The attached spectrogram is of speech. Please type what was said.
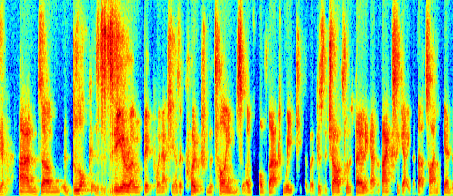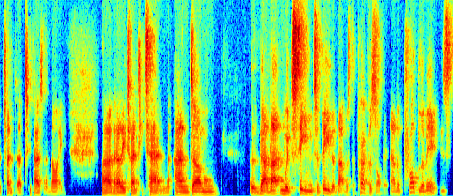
Yeah. And um, block zero of Bitcoin actually has a quote from the Times of, of that week because the Chancellor was bailing out the banks again at that time at the end of 20, uh, 2009, uh, early 2010. And um, that, that would seem to be that that was the purpose of it. Now, the problem is,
